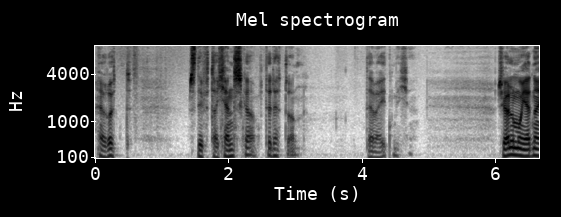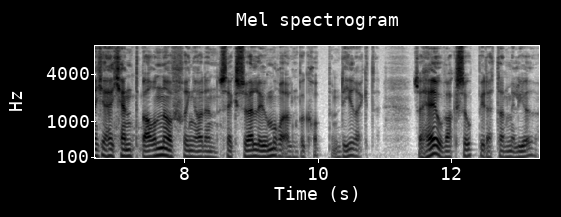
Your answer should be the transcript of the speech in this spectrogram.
Herr Ruth stifta kjennskap til dette? Det veit vi ikke. Sjøl om hun gjerne ikke har kjent barneofringa og den seksuelle umoralen på kroppen direkte, så har hun vokst opp i dette miljøet,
